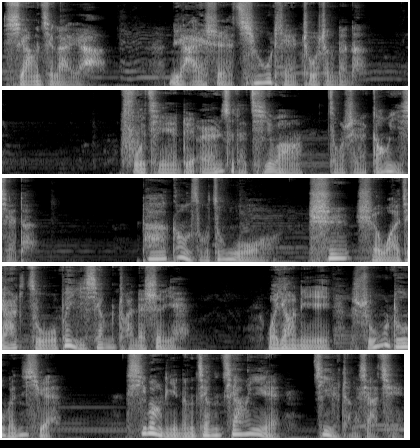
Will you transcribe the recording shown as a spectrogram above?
想起来呀，你还是秋天出生的呢。”父亲对儿子的期望总是高一些的。他告诉宗武：“诗是我家祖辈相传的事业，我要你熟读文选，希望你能将家业继承下去。”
